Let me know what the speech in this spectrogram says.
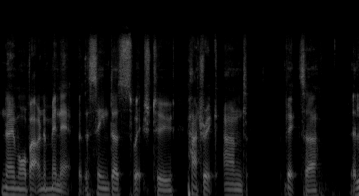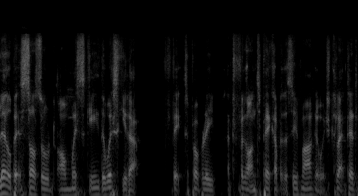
know more about in a minute. But the scene does switch to Patrick and Victor, a little bit sozzled on whiskey, the whiskey that Victor probably had forgotten to pick up at the supermarket, which collected.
